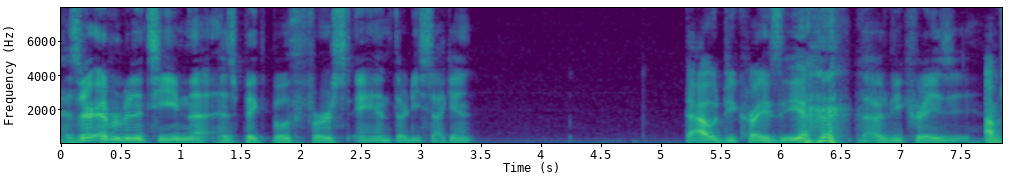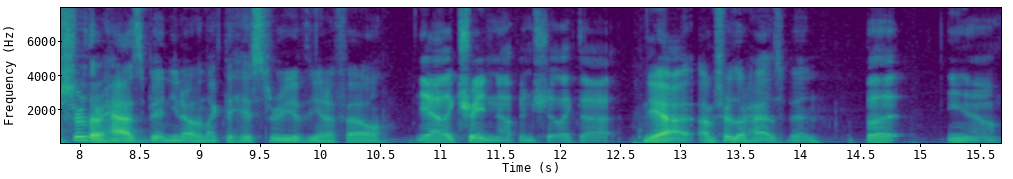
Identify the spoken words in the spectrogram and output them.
Has there ever been a team that has picked both first and thirty second? That would be crazy. That would be crazy. I'm sure there has been, you know, in like the history of the NFL. Yeah, like trading up and shit like that. Yeah, I'm sure there has been. But you know,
